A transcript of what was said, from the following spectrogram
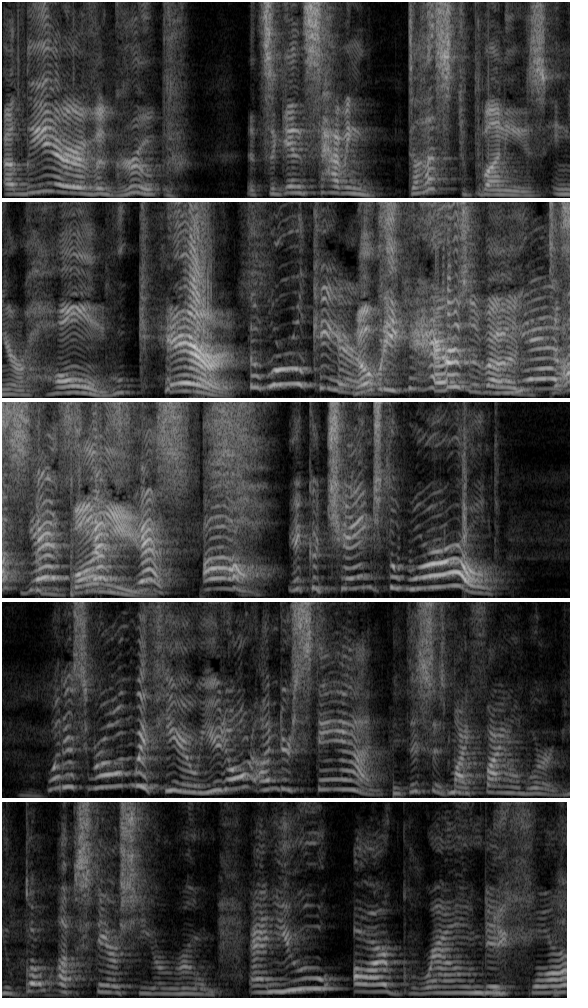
a leader of a group that's against having dust bunnies in your home. Who cares? the world cares. Nobody cares about yes, dust yes, bunnies. Yes, yes. Oh, it could change the world. What is wrong with you? You don't understand. This is my final word. You go upstairs to your room and you are grounded You- for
